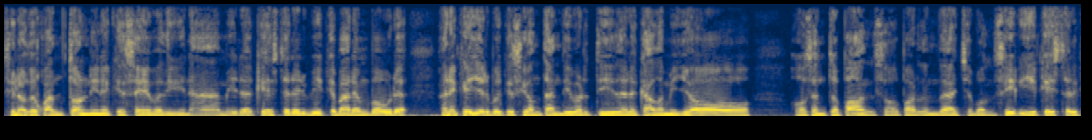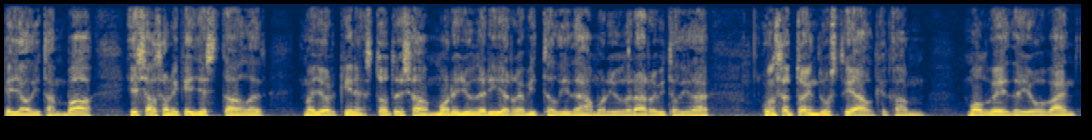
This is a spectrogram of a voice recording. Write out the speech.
sinó que quan tornin a casa seva diguin ah, mira, aquest era el vi que varen veure en aquelles vacacions tan divertides a Cala Millor o Santa Ponsa o Port d'Endatge, bon sigui, i aquell oli tan bo, i això són aquelles teles mallorquines, tot això m'ho ajudaria a revitalitzar, m'ho ajudarà a revitalitzar un sector industrial que com molt bé dèieu abans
